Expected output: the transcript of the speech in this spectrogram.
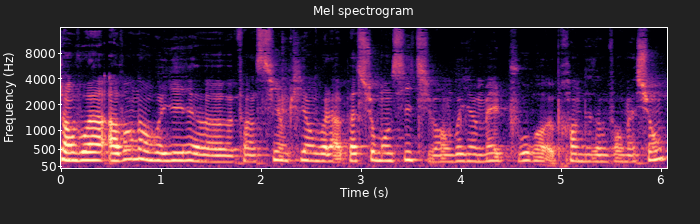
J'envoie, avant d'envoyer, euh, enfin si un client voilà, passe sur mon site, il va envoyer un mail pour euh, prendre des informations.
